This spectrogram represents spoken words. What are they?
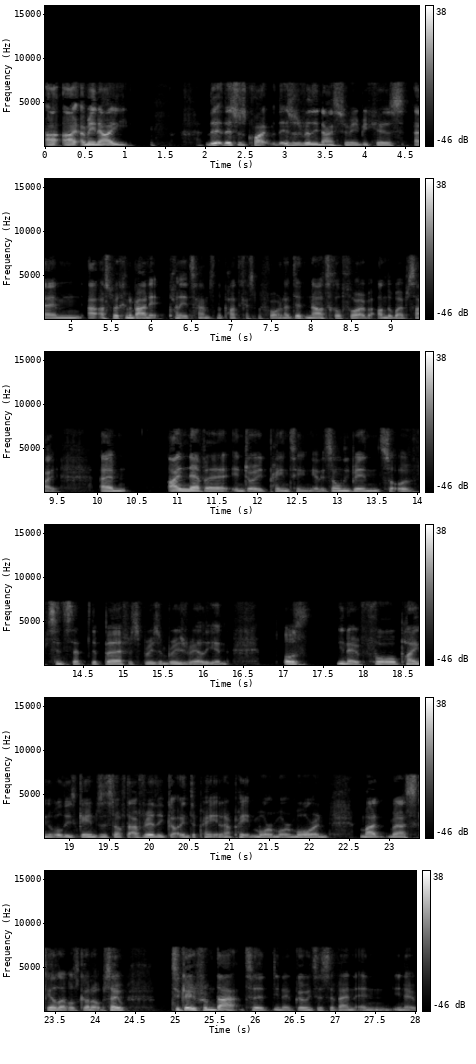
I, I, I mean, I this was quite this was really nice for me because um, I, I've spoken about it plenty of times in the podcast before, and I did an article for it on the website. Um, I never enjoyed painting, and it's only been sort of since the, the birth of Sprues and Brews really, and us, you know, for playing all these games and stuff that I've really got into painting. and I've painted more and more and more, and my my skill level's gone up. So to go from that to you know going to this event and you know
